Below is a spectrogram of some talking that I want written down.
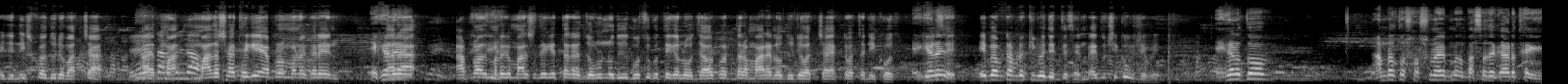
এই যে নিষ্পাপ দুটো বাচ্চা আর মাদ্রাসা থেকে আপনার মনে করেন এখানে- আপনার মনে করেন মাদ্রাসা থেকে তারা যমুনা নদী গোসল করতে গেল যাওয়ার পর তারা মারা গেল দুইটা বাচ্চা একটা বাচ্চা নিখোঁজ। এখানে- এই ব্যাপারটা আপনারা কীভাবে দেখতেছেন? একজন শিক্ষক হিসেবে। এখানে তো আমরা তো সবসময় বাচ্চাদের গাড়ি থাকি।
